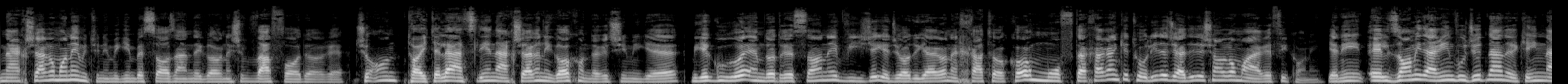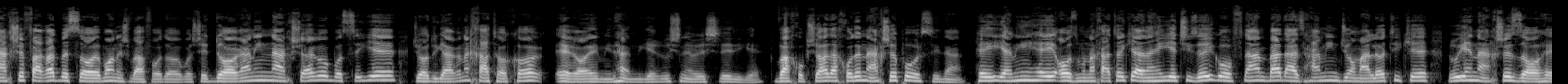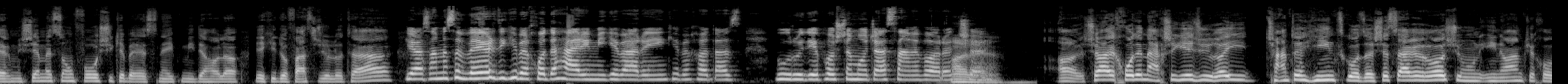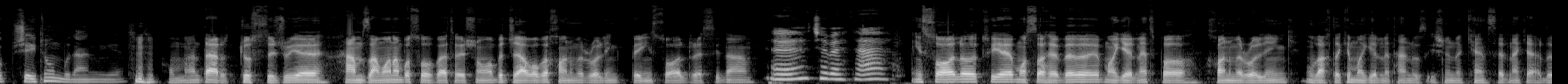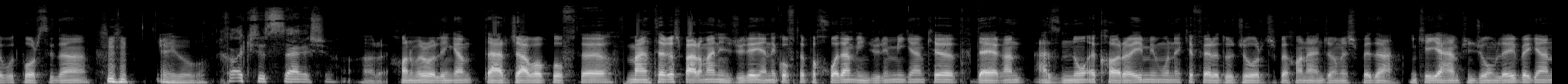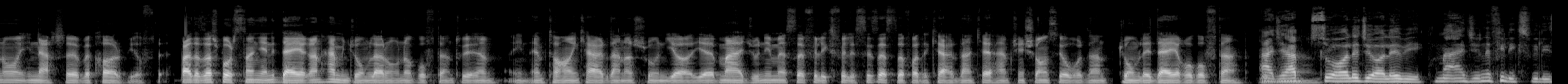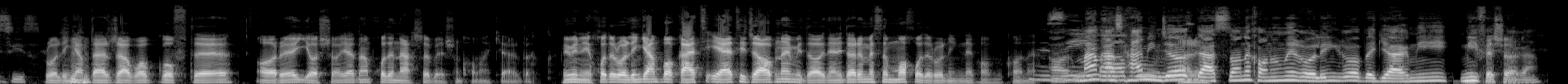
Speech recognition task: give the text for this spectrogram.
نقشه رو ما نمی‌تونیم بگیم به سازندگانش وفاداره. چون title اصلی نقشه رو نگاه کن داره چی میگه؟ میگه گروه امدادرسان ویژه جادوگران خطاکار مفتخرن که تولید جدیدشان را معرفی کنیم. یعنی الزامی در این وجود نداره که این نقشه فقط به صاحبانش وفادار باشه. دارن این نقشه رو واسه جادوگران خطاکار ارائه میدن دیگه روش نوشته دیگه. و خب شاید از خود نقشه پرسیدن. هی یعنی هی آزمون خطا کردن هی یه چیزایی گفتن بعد از همین جملاتی که روی نقشه ظاهر میشه مثل اون فوشی که به اسنیپ میده حالا یکی دو فصل جلوتر. یا اصلا مثل وردی که به خود هری میگه برای اینکه بخواد از ورودی پشت مجسمه وارد شه. آره. آره شاید خود نقشه یه جورایی چند تا hint گذاشته سر راشون اینا هم که خب شیطون بودن دیگه. خب من در جستجوی همزمانم با صحبت های شما به جواب خانم رولینگ به این سوال رسیدم. اه چه بهتر؟ این سوال رو توی مصاحبه MuggleNet با خانم رولینگ اون وقتا که MuggleNet هنوز ایشون رو کنسل نکرده بود پرسیدن. ای بابا. خاک تو سرشو. آره. خانم رولینگ هم در جواب گفته منطقش برای من اینجوریه یعنی گفته به خودم اینجوری میگم که دقیقا از نوع کارایی میمونه که فرد و جورج بخوان انجامش بدن. اینکه یه همچین جمله بگن و این نقشه به کار بیفته. بعد ازش پرسیدن یعنی دقیقا همین جمله رو اونا گفتن توی این امتحان کردنشون یا یه معجونی مثل فیلیکس فیلیسیس استفاده کردن که همچین شانسی آوردن جمله دقیق رو گفتن. عجب سوال جالبی. معجون فیلیکس فیلیسیس رولینگ هم در جواب گفته آره یا شاید هم خود نقشه بهشون کمک کرده. می‌بینی خود رولینگ هم با قطعیتی جواب نمی‌داد. یعنی داره مثل ما خود رولینگ نگاه می‌کنه. من از همینجا دستان خانم رولینگ رو به گرمی میفشارم.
